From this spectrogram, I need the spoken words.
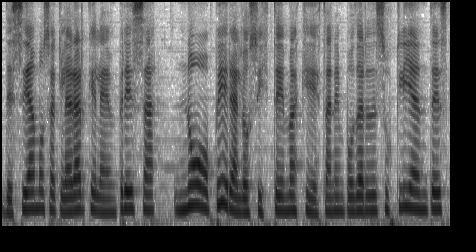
Deseamos aclarar que la empresa no opera los sistemas que están en poder de sus clientes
